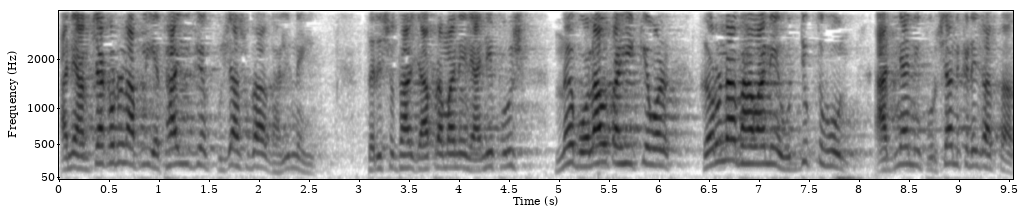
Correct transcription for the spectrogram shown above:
आणि आमच्याकडून आपली यथायोग्य पूजा सुद्धा झाली नाही. तरी सुद्धा ज्याप्रमाणे ज्ञानीपुरुष न बोलावताही केवळ करुणाभावाने उद्युक्त होऊन अज्ञानी पुरुषांकडे जातात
